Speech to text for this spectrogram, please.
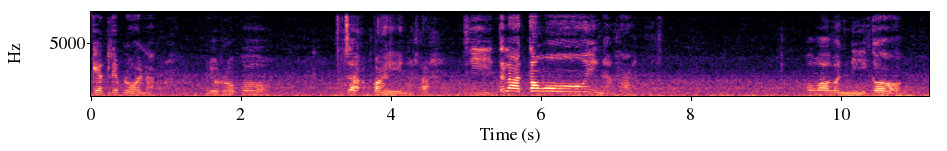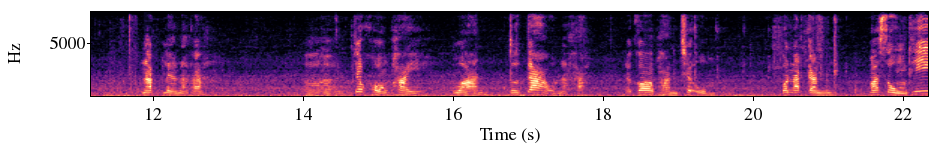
แก๊สเรียบร้อยแล้วเดี๋ยวเราก็จะไปนะคะ ที่ตลาดเตาง้อยนะคะ เพราะว่าวันนี้ก็นัดแล้วนะคะเเจ้าของไผ่หวานเบอร์เก้านะคะ แล้วก็พันชะอม ก็นัดกันมาส่งที่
